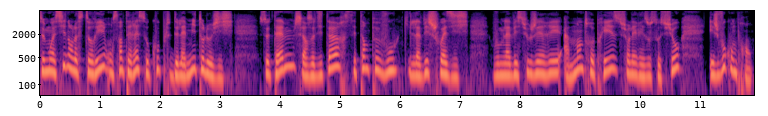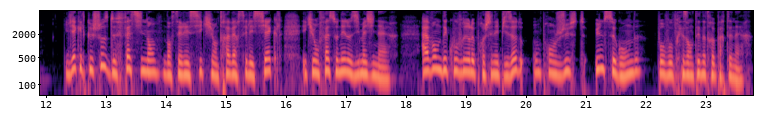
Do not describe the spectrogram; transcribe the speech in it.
Ce mois-ci, dans Love Story, on s'intéresse au couple de la mythologie. Ce thème, chers auditeurs, c'est un peu vous qui l'avez choisi. Vous me l'avez suggéré à maintes reprises sur les réseaux sociaux et je vous comprends. Il y a quelque chose de fascinant dans ces récits qui ont traversé les siècles et qui ont façonné nos imaginaires. Avant de découvrir le prochain épisode, on prend juste une seconde pour vous présenter notre partenaire.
